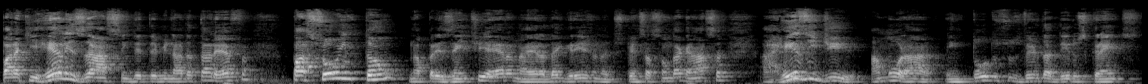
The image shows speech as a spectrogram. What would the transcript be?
para que realizassem determinada tarefa, Passou então, na presente era, na era da igreja, na dispensação da graça, a residir, a morar em todos os verdadeiros crentes,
